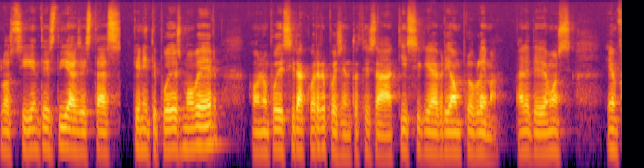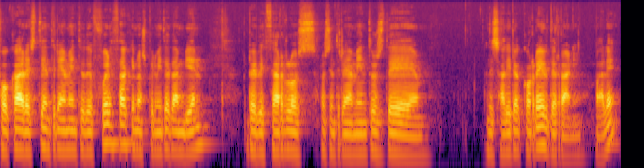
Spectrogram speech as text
los siguientes días estás que ni te puedes mover o no puedes ir a correr, pues entonces aquí sí que habría un problema. ¿vale? Debemos enfocar este entrenamiento de fuerza que nos permita también realizar los, entrenamientos de, salir a correr, de running, ¿vale?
